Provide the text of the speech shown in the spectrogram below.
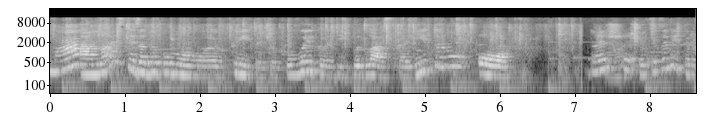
Ма, А Насті за допомогою квіточок викладіть, будь ласка, літеру О. Дальше. Що це за літера,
